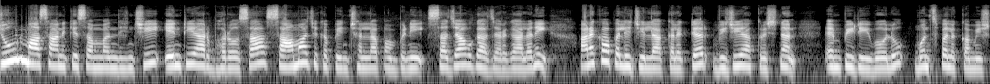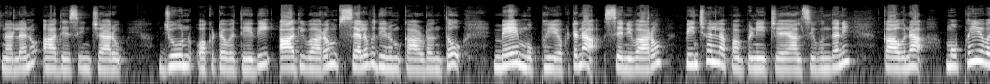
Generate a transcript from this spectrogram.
జూన్ మాసానికి సంబంధించి ఎన్టీఆర్ భరోసా సామాజిక పింఛన్ల పంపిణీ సజావుగా జరగాలని అనకాపల్లి జిల్లా కలెక్టర్ విజయకృష్ణన్ ఎంపీడీఓలు మున్సిపల్ కమిషనర్లను ఆదేశించారు. జూన్ ఒకటవ తేదీ ఆదివారం సెలవు దినం కావడంతో మే ముప్పై ఒకటిన శనివారం పింఛన్ల పంపిణీ చేయాల్సి ఉందని కావున ముప్పైవ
